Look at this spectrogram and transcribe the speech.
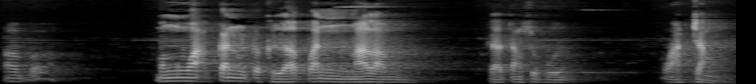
apa? Menguakkan kegelapan malam. Datang subuh. Wadang.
